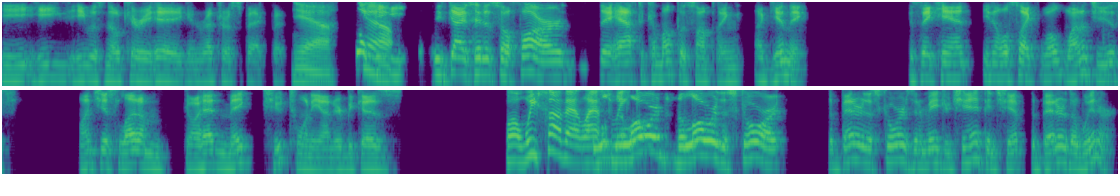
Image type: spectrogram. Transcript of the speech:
he he he was no Kerry Haigh in retrospect. But yeah, like yeah. He, these guys hit it so far, they have to come up with something, a gimmick, because they can't. You know, it's like, well, why don't you just why don't you just let them go ahead and make shoot twenty under because well, we saw that last the, week. The lower the lower the score, the better the scores in a major championship, the better the winner.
